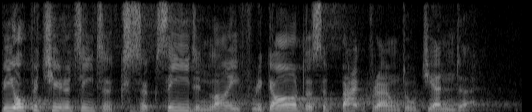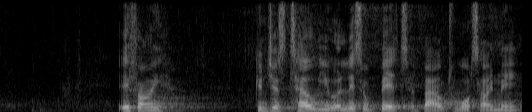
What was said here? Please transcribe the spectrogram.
the opportunity to succeed in life regardless of background or gender. If I can just tell you a little bit about what I mean.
